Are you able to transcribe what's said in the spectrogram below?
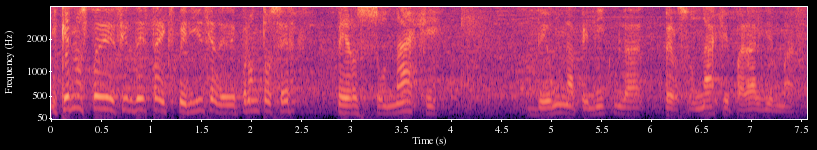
¿Y qué nos puede decir de esta experiencia de de pronto ser personaje de una película, personaje para alguien más?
